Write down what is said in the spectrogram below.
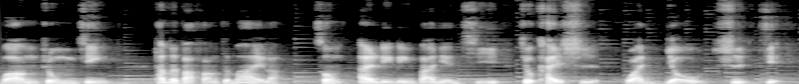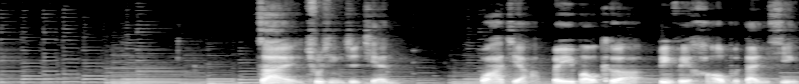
王中金，他们把房子卖了，从二零零八年起就开始环游世界。在出行之前，花甲背包客并非毫不担心。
